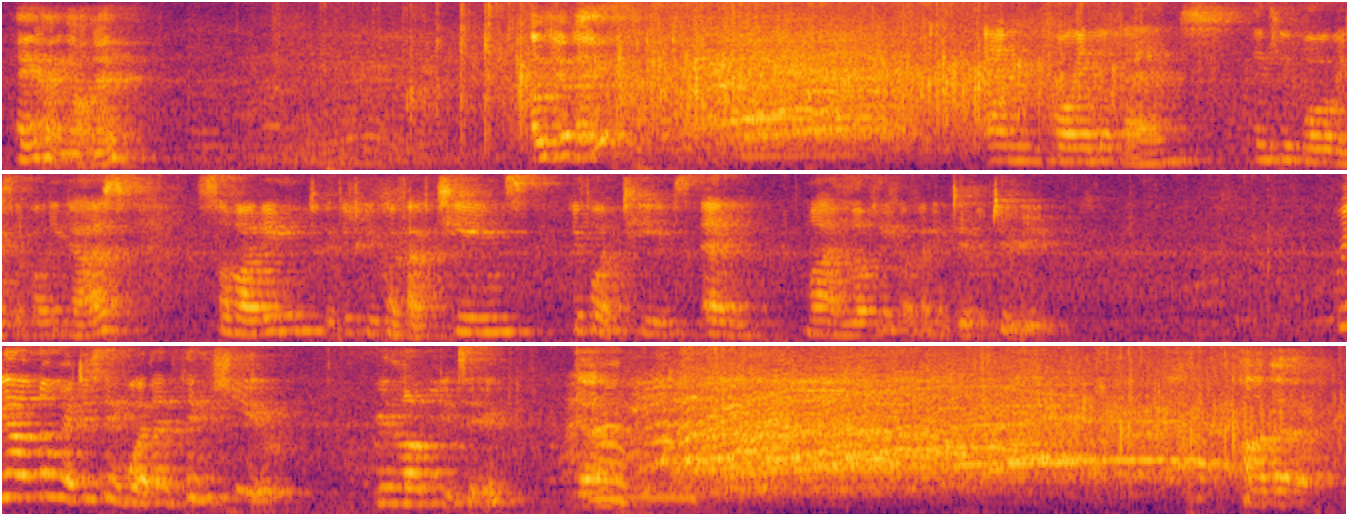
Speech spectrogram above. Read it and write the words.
ให้หายเหงานะ โอเคไหม And for the fans, thank you for always supporting us, supporting 23.5 teams, different teams, and my lovely company, TV. We have nowhere to say more than thank you. We love you too. Yeah. 好的。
